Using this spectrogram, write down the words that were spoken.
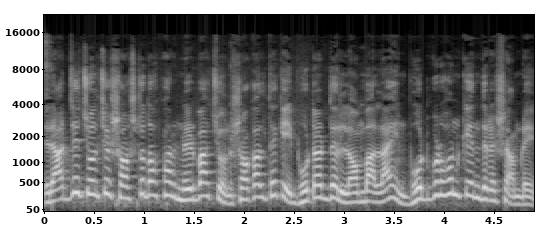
রাজ্যে চলছে ষষ্ঠ দফার নির্বাচন। সকাল থেকেই ভোটারদের লম্বা লাইন, ভোট গ্রহণ কেন্দ্রের সামনে।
